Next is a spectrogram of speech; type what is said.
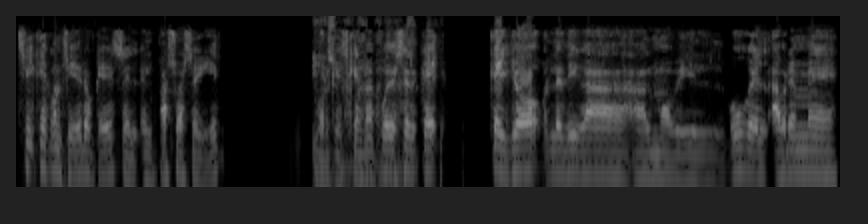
sí que considero que es el, el paso a seguir, porque es, que no puede ser que, que yo le diga al móvil, Google, ábreme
